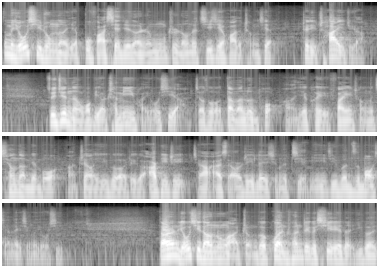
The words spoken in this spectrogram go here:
那么游戏中呢，也不乏现阶段人工智能的机械化的呈现。这里插一句啊，最近呢，我比较沉迷一款游戏啊，叫做《弹丸论破》啊，也可以翻译成“枪弹辩驳”啊，这样一个这个 RPG 加 SLG 类型的解谜及文字冒险类型的游戏。当然，游戏当中啊，整个贯穿这个系列的一个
